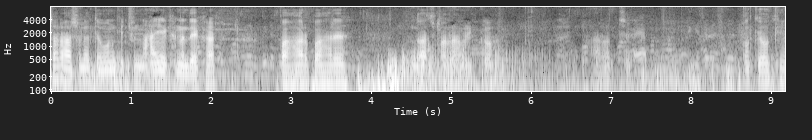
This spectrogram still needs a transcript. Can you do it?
ছাড়া আসলে তেমন কিছু নাই এখানে দেখার। পাহাড় পাহাড়ে গাছপালা বৃক্ষ। আর হচ্ছে ওকে ওকে।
